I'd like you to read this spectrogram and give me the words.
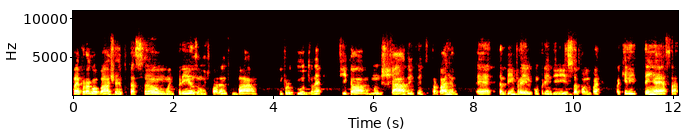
vai por água abaixo a reputação, uma empresa, um restaurante, um bar, um, produto, né, fica manchado, então a gente trabalha é, também para ele compreender isso, sabe, Paulinho, para que ele tenha essa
